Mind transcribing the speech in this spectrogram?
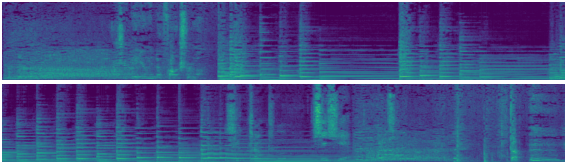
还是别用你的方式了。嗯。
